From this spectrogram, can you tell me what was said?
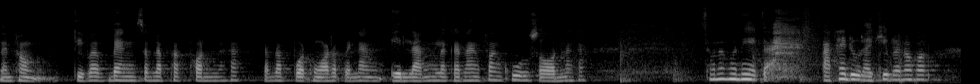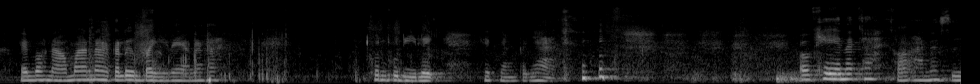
นั่นห้องที่ว่าแบ่งสำหรับพักผ่อนนะคะสำหรับปวดหัวเราไปนั่งเอ็นหลังแล้วก็นั่งฟังครู่สอนนะคะ สำหรับวันนี้ก็อัดให้ดูหลายคลิปแล้วเนาะก็เห็นบอกหนาวมากหน้าก็เริ่มไปแล้วนะคะ คนผู้ดีเล็กเห็ดยังกระยากโอเคนะคะ ขออ่านหนังสือ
